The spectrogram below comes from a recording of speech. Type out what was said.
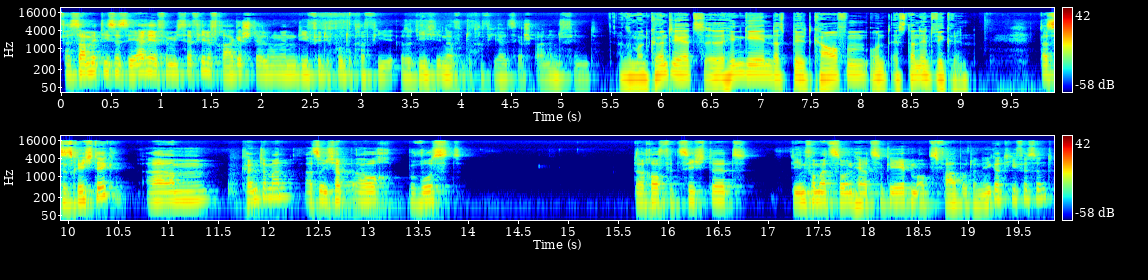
versammelt diese Serie für mich sehr viele Fragestellungen, die für die Fotografie, also die ich in der Fotografie halt sehr spannend finde. Also man könnte jetzt äh, hingehen, das Bild kaufen und es dann entwickeln. Das ist richtig. Ähm, könnte man. Also ich habe auch bewusst darauf verzichtet, die Informationen herzugeben, ob es Farb- oder Negative sind.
